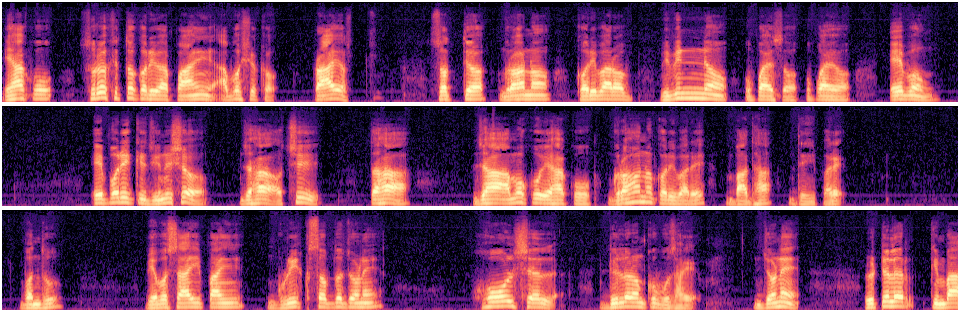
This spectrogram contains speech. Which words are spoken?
ଏହାକୁ ସୁରକ୍ଷିତ କରିବା ପାଇଁ ଆବଶ୍ୟକ ପ୍ରାୟ ସତ୍ୟ ଗ୍ରହଣ କରିବାର ବିଭିନ୍ନ ଉପାୟ ଉପାୟ ଏବଂ ଏପରିକି ଜିନିଷ ଯାହା ଅଛି ତାହା ଯାହା ଆମକୁ ଏହାକୁ ଗ୍ରହଣ କରିବାରେ ବାଧା ଦେଇପାରେ। ବନ୍ଧୁ ବ୍ୟବସାୟୀ ପାଇଁ ଗ୍ରୀକ୍ ଶବ୍ଦ ଜଣେ ହୋଲସେଲ୍ ଡିଲରଙ୍କୁ ବୁଝାଏ। ଜଣେ ରିଟେଲର କିମ୍ବା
